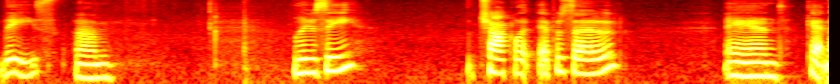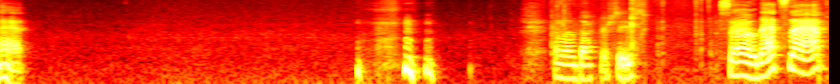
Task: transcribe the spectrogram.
These um, Lucy, chocolate episode, and cat and hat. Hello, Dr. Seuss. So that's that.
